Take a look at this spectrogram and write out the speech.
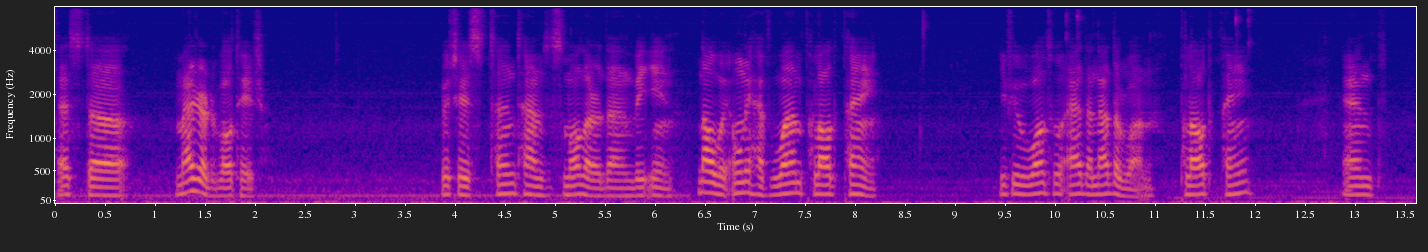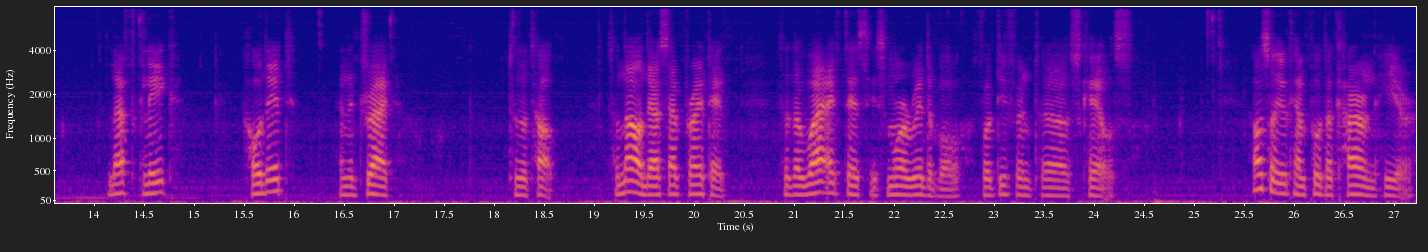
that's the measured voltage, which is 10 times smaller than V in. Now we only have one plot pane. If you want to add another one, plot pane, and left click, hold it, and drag to the top. So now they're separated. So the y-axis is more readable for different uh, scales. Also, you can put a current here.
